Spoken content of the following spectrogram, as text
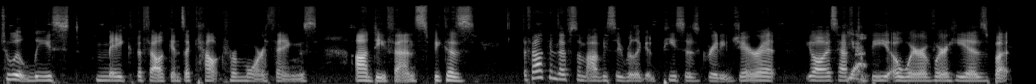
to at least make the Falcons account for more things on defense because the Falcons have some obviously really good pieces. Grady Jarrett, you always have yeah. to be aware of where he is, but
